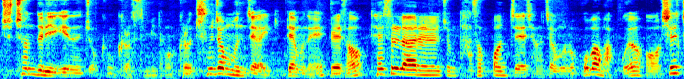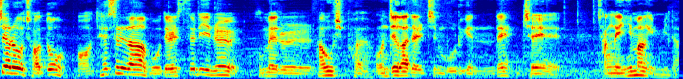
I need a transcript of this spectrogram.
추천드리기는 조금 그렇습니다. 어, 그런 충전 문제가 있기 때문에 그래서 테슬라를 좀 다섯 번째 장점으로 꼽아봤고요. 어, 실제로 저도 어, 테슬라 모델 3를 구매를 하고 싶어요. 언제가 될진 모르겠는데 제 장래 희망입니다.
